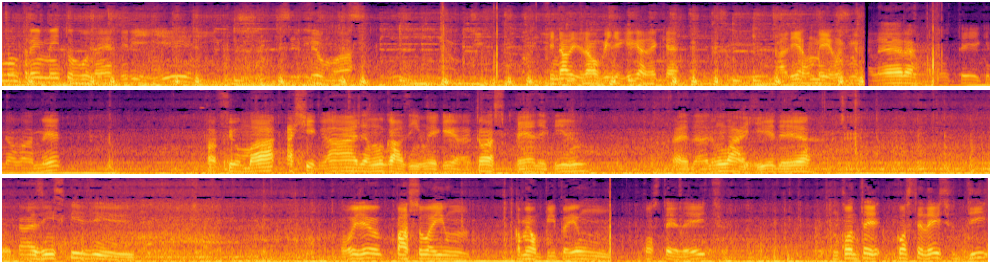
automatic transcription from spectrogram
Pensa num trem meio turbulento, dirigir e filmar. Finalizar o vídeo aqui, galera, que é... ali arrumei ruim com galera. Voltei aqui novamente pra filmar a chegada num lugarzinho ruim aqui, galera. Tem umas pedras aqui, viu? Verdade, um lajedo aí, ó. Um lugarzinho esquisito. Hoje passou aí um caminhão pipa aí, um Constellate. Um Constellate de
